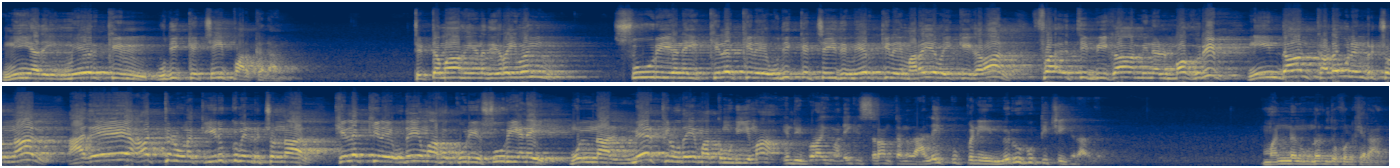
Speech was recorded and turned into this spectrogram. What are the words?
நீ அதை மேற்கில் உதிக்கச் செய் பார்க்கலாம் திட்டமாக எனது இறைவன் சூரியனை கிழக்கிலே உதிக்கச் செய்து மேற்கிலே மறைய வைக்கிறான். நீந்தான் கடவுள் என்று சொன்னால் அதே ஆற்றல் உனக்கு இருக்கும் என்று சொன்னால் கிழக்கிலே உதயமாக கூடிய சூரியனை முன்னால் மேற்கில் உதயமாக்க முடியுமா? என்று இப்ராஹிம் அலைஹிஸ்லாம் தனது அழைப்பு பணியை மெருகூட்டி செய்கிறார்கள். மன்னன் உணர்ந்து கொள்கிறான்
